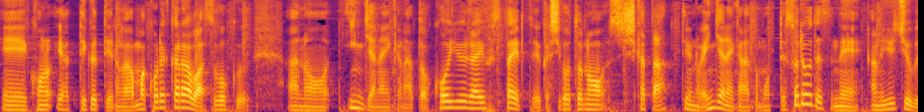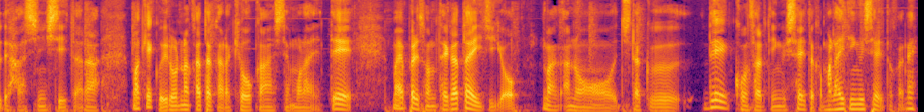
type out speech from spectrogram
えー、このやっていくっていうのが、まあ、これからはすごく、あの、いいんじゃないかなと、こういうライフスタイルというか仕事の仕方っていうのがいいんじゃないかなと思って、それをですね、あの YouTube で発信していたら、まあ、結構いろんな方から共感してもらえて、まあ、やっぱりその手堅い事業、まあ、あの、自宅でコンサルティングしたりとか、まあ、ライティングしたりとかね、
